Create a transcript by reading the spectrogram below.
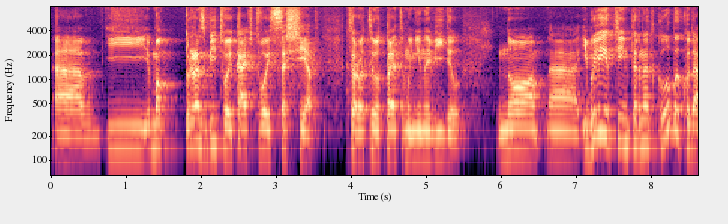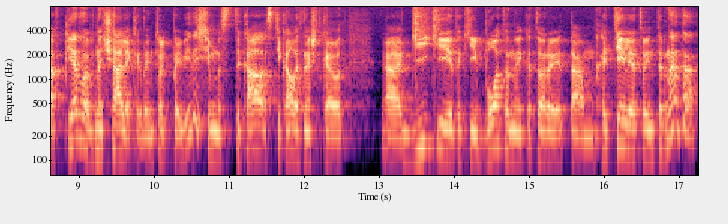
А, и мог разбить твой кайф твой сосед, которого ты вот поэтому ненавидел. Но а, и были эти интернет-клубы, куда в первое, в начале, когда они только появились, именно стыкала, стекалась, знаешь, такая вот а, гики, такие ботаны, которые там хотели этого интернета,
